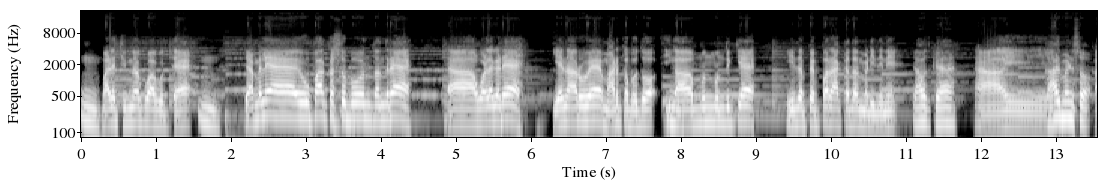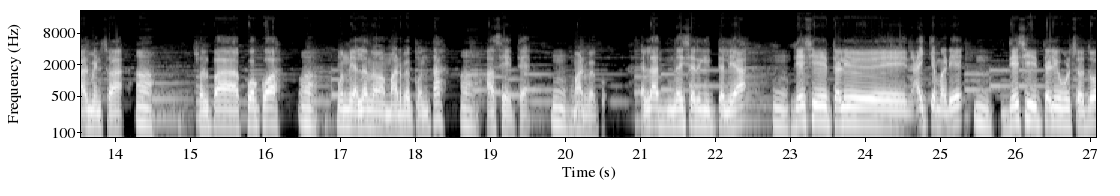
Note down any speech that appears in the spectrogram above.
ಹ್ಮ್. ಬಾಳೆ ತಿನ್ನಕ್ಕೂ ಆಗುತ್ತೆ. ಹ್ಮ್. ಆಮೇಲೆ ಉಪಕಸುಬು ಅಂತಂದ್ರೆ ಆ ಒಳಗಡೆ ಏನಾರುವೆ ಮಾಡ್ಕೋಬಹುದು ಈಗ ಮುಂದ್ ಮುಂದಕ್ಕೆ ಇದು ಪೆಪ್ಪರ್ ಹಾಕದ್ ಮಾಡಿದೀನಿ ಯಾವ್ದಕ್ಕೆ ಆ, ಈ ಕಾಳ್ಮೆಣ್ಸು ಕಾಳ್ಮೆಣ್ಸು ಹಾ. ಸ್ವಲ್ಪ ಕೋಕೋ ಹಾ. ಮುಂದೆ ಎಲ್ಲಾನು ಮಾಡ್ಬೇಕು ಅಂತ ಆಸೆ ಐತೆ. ಹ್ಮ್ ಮಾಡ್ಬೇಕು. ಎಲ್ಲ ನೈಸರ್ಗಿಕ ತಳಿಯ ದೇಶಿ ತಳಿ ಆಯ್ಕೆ ಮಾಡಿ ಹ್ಮ್. ದೇಶಿ ತಳಿ ಉಳಿಸೋದು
